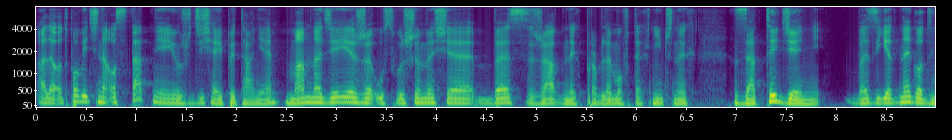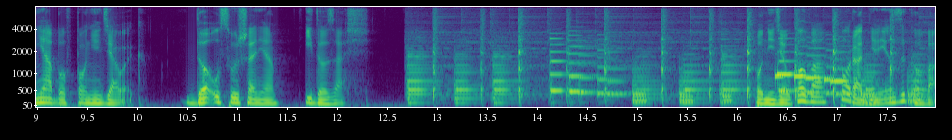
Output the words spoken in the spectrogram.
ale odpowiedź na ostatnie już dzisiaj pytanie. Mam nadzieję, że usłyszymy się bez żadnych problemów technicznych za tydzień, bez jednego dnia, bo w poniedziałek. Do usłyszenia i do zaś. Poniedziałkowa poradnia językowa.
